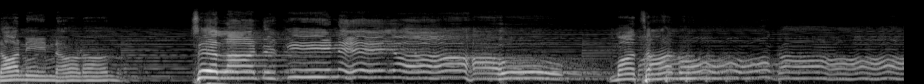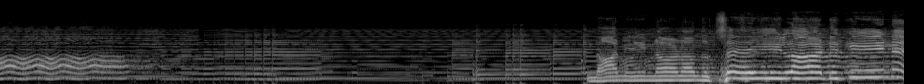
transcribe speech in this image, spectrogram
નાની નાણા છે લાડકીને આહુ, માથાનો નાની નણંદ છે ઈ લાડકીને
